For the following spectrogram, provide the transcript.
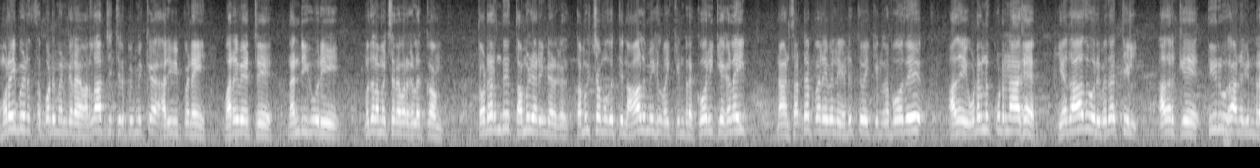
முறைப்படுத்தப்படும் என்கிற வரலாற்று சிறப்புமிக்க அறிவிப்பினை வரவேற்று நன்றி கூறி முதலமைச்சர் அவர்களுக்கும் தொடர்ந்து தமிழறிஞர்கள் தமிழ் சமூகத்தின் ஆளுமைகள் வைக்கின்ற கோரிக்கைகளை நான் சட்டப்பேரவையில் எடுத்து வைக்கின்ற போது அதை உடனுக்குடனாக ஏதாவது ஒரு விதத்தில் அதற்கு தீர்வு காணுகின்ற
